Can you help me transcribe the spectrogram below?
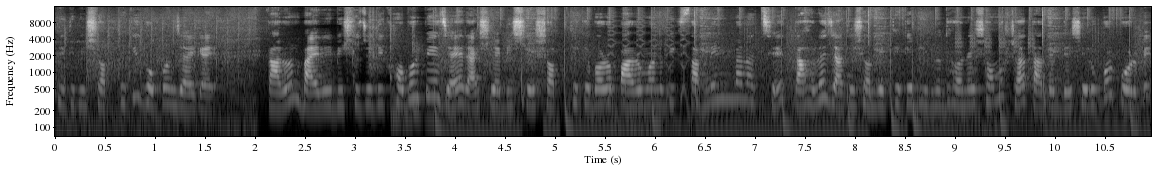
পৃথিবীর সবথেকে গোপন জায়গায়। কারণ বাইরের বিশ্ব যদি খবর পেয়ে যায়, রাশিয়া বিশ্বের সব থেকে বড় পারমাণবিক সাবমেরিন বানাচ্ছে, তাহলে জাতিসংঘের থেকে ভিন্ন ধরনের সমস্যা তাদের দেশের উপর পড়বে।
